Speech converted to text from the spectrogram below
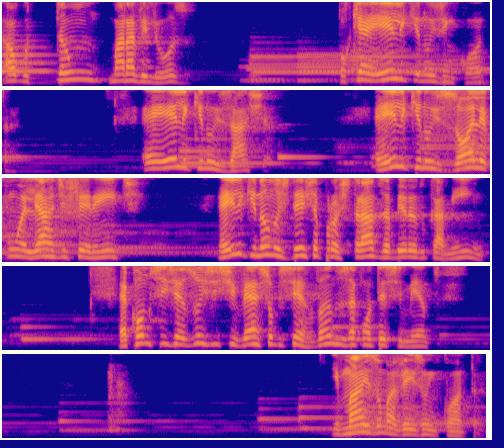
algo tão maravilhoso. Porque é Ele que nos encontra, é Ele que nos acha, é Ele que nos olha com um olhar diferente, é Ele que não nos deixa prostrados à beira do caminho. É como se Jesus estivesse observando os acontecimentos e mais uma vez o encontra.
